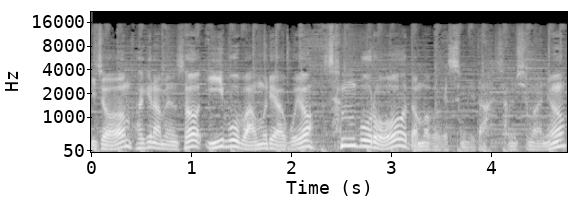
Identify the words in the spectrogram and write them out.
이 점 확인하면서 2부 마무리하고요. 3부로 넘어가겠습니다. 잠시만요.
